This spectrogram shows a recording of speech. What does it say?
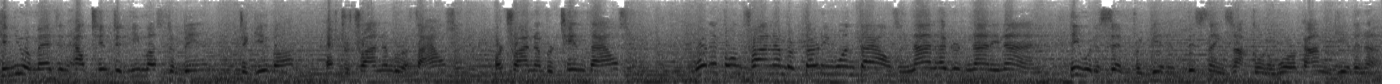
Can you imagine how tempted he must have been to give up after try number 1,000 or try number 10,000? What if on try number 31,999 he would have said, forget it, this thing's not going to work, I'm giving up.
